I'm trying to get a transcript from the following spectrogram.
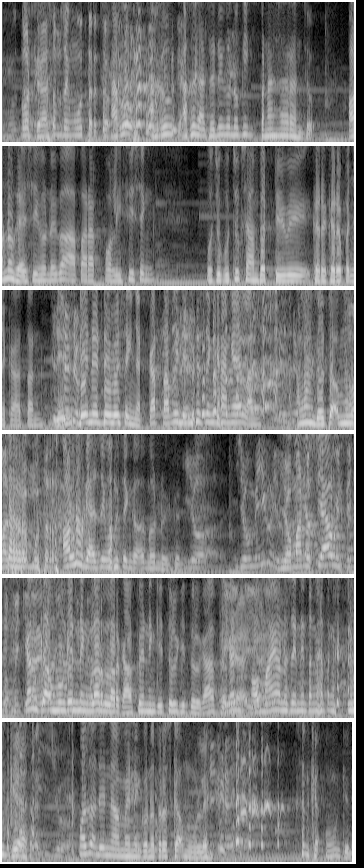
muter. Mau dasem sing muter, Cuk. Aku aku aku sakjane ngono ki penasaran, Cuk. Ono gak sih ngono iku aparat polisi sing ujuk-ujuk sambat dhewe gara-gara penyekatan. Iya. Dene dhewe sing nyekat tapi dene sing kangelan. Alah ndotok muter. ndotok muter. Ono gak sih wong sing kok ngono iku? yo yo mi iku yo Yo manusiawi sih Kan pemikiran. gak mungkin ning lor-lor kabeh ning kidul-kidul kabeh kan. Iya, iya, Omahe ono sing ning tengah-tengah juga. iya Masa dia namain ning kono terus gak mulai? kan gak mungkin.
